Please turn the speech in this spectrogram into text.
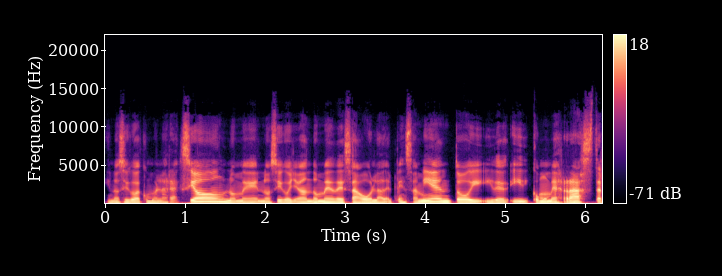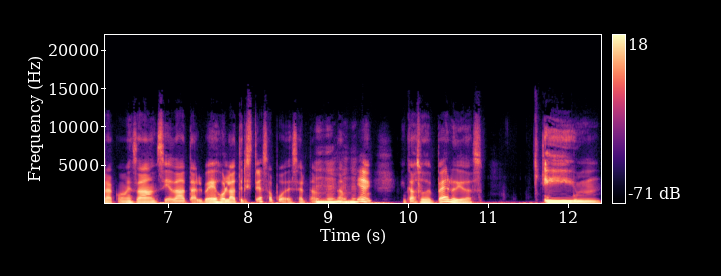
Y no sigo como en la reacción, no, me, no sigo llevándome de esa ola del pensamiento y, y, de, y como me arrastra con esa ansiedad tal vez, o la tristeza puede ser también, también en caso de pérdidas. Y mm,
